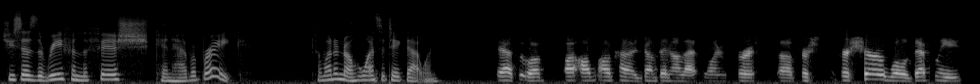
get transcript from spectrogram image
she says the reef and the fish can have a break. So I don't know who wants to take that one. Yeah, so well, I'll, I'll kind of jump in on that one first. Uh, for for sure, we'll definitely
